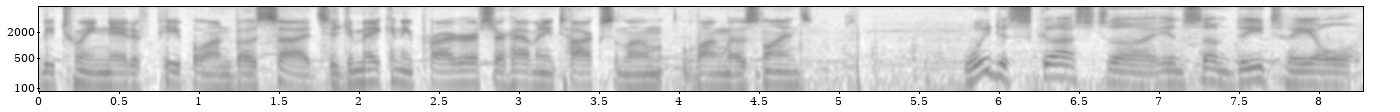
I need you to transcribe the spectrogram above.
between Native people on both sides. Did you make any progress or have any talks along, along those lines? We discussed uh, in some detail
